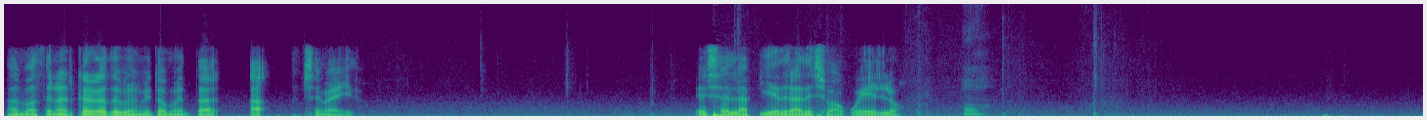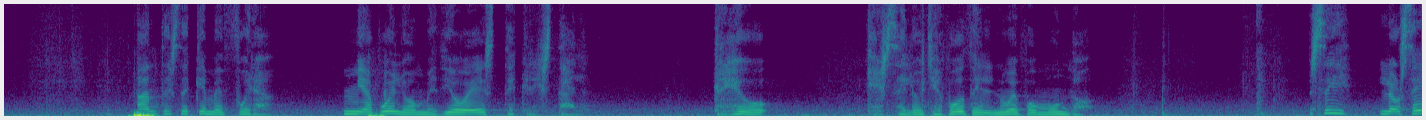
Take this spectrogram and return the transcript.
Almacenar carga te permite aumentar... Ah, se me ha ido. Esa es la piedra de su abuelo. Eh. Antes de que me fuera, mi abuelo me dio este cristal. Creo que se lo llevó del nuevo mundo. Sí, lo sé.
